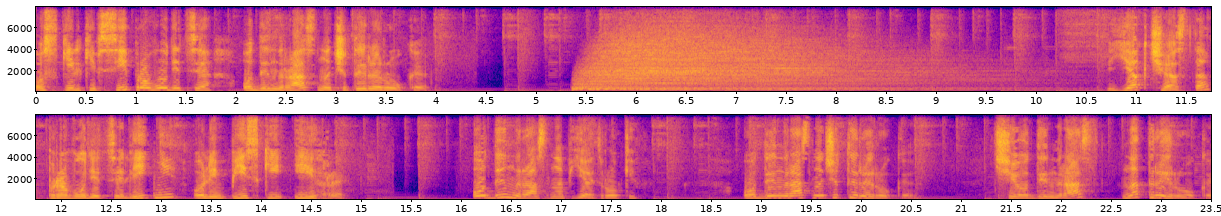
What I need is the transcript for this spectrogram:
оскільки всі проводяться один раз на 4 роки. Як часто проводяться літні Олімпійські ігри? Один раз на 5 років, один раз на 4 роки, чи один раз на 3 роки?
